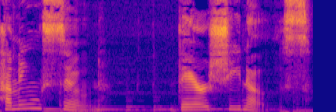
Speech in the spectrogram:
Coming soon. There she knows.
